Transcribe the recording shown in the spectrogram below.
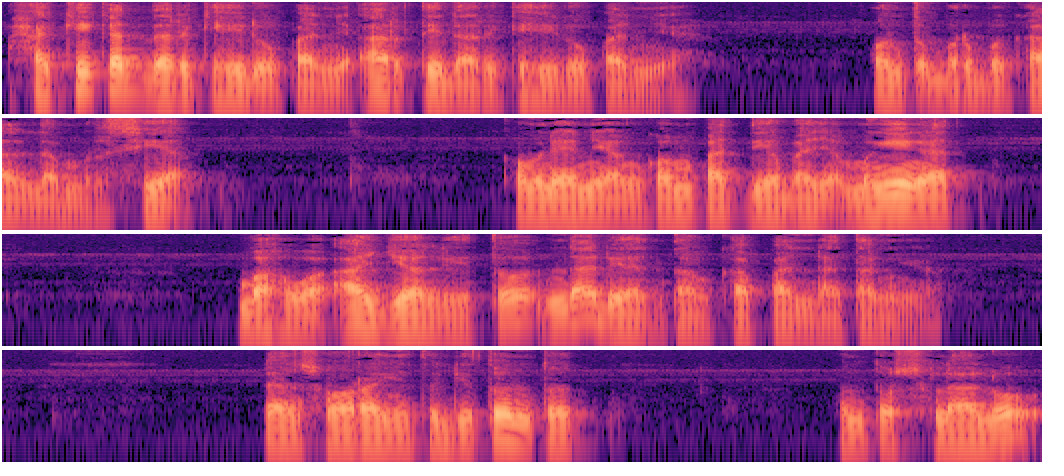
hakikat dari kehidupannya, arti dari kehidupannya untuk berbekal dan bersiap. Kemudian yang keempat dia banyak mengingat bahwa ajal itu tidak ada yang tahu kapan datangnya. Dan seorang itu dituntut untuk selalu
